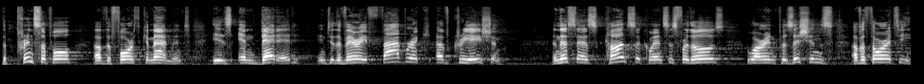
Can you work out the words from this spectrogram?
The principle of the fourth commandment is embedded into the very fabric of creation. And this has consequences for those who are in positions of authority.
